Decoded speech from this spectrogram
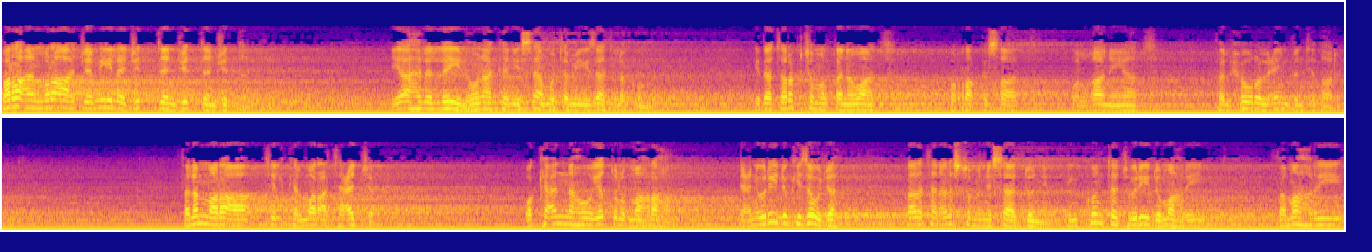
فرأى امرأة جميلة جدا جدا جدا. يا أهل الليل هناك نساء متميزات لكم. إذا تركتم القنوات والراقصات والغانيات فالحور العين بانتظاركم. فلما رأى تلك المرأة تعجب وكأنه يطلب مهرها. يعني أريدك زوجة؟ قالت أنا لست من نساء الدنيا. إن كنت تريد مهري فمهري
